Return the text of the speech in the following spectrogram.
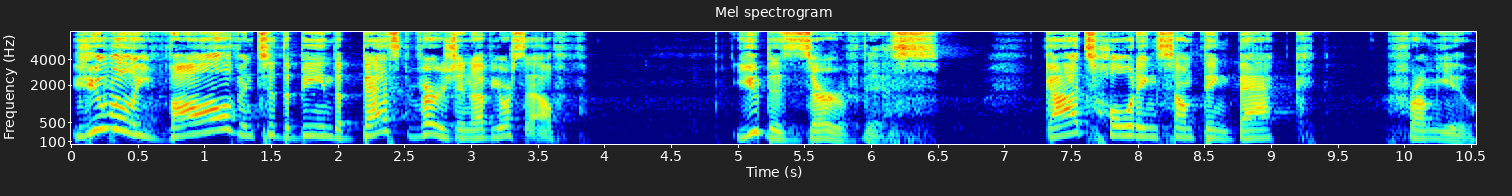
You will evolve into the being the best version of yourself. You deserve this. God's holding something back from you.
